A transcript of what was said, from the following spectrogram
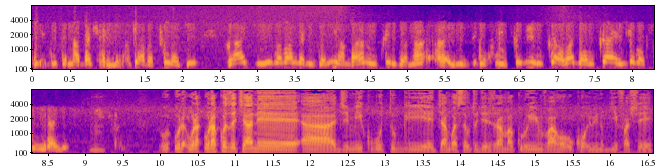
muri gurupe na bashari mu kuko abaturage bagiye babangamirwa n'intambara ni ukwirwana ah, imizigo ku mutwe biruka bagaruka ejo basubirayo. Urakoze cyane ah, jimmy kuba utubwiye cyangwa se utugejejeho amakuru y'imvaho uko ibintu byifashe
